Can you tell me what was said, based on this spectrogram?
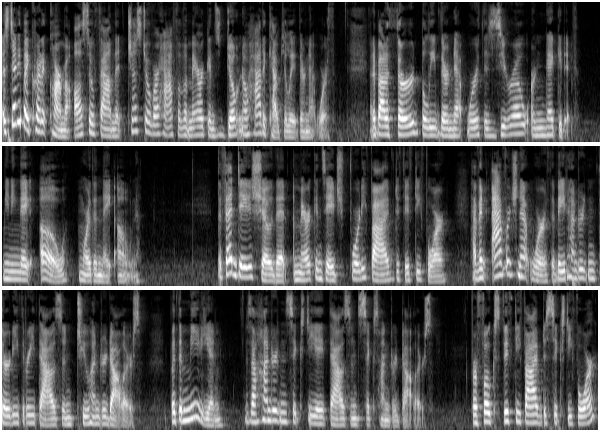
A study by Credit Karma also found that just over half of Americans don't know how to calculate their net worth, and about a third believe their net worth is zero or negative, meaning they owe more than they own. The Fed data show that Americans aged 45 to 54 have an average net worth of $833,200, but the median is $168,600. For folks 55 to 64,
